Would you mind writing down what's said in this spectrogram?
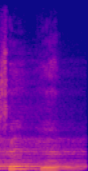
saint yeah.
